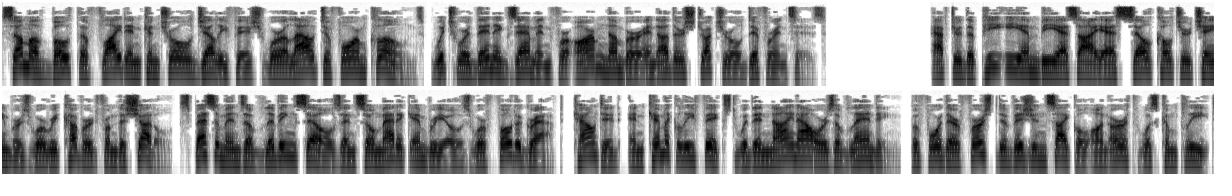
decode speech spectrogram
Some of both the flight and control jellyfish were allowed to form clones, which were then examined for arm number and other structural differences. After the PEMBSIS cell culture chambers were recovered from the shuttle, specimens of living cells and somatic embryos were photographed, counted, and chemically fixed within nine hours of landing, before their first division cycle on Earth was complete.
